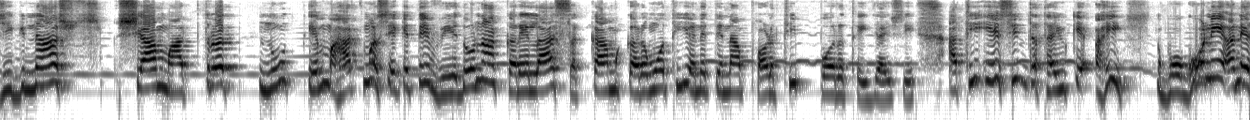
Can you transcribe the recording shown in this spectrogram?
જિજ્ઞાસા માત્રનું એ મહાત્મા છે કે તે વેદોના કરેલા સકામ કર્મોથી અને તેના ફળથી પર થઈ જાય છે. આથી એ સિદ્ધ થયું કે અહીં ભોગોની અને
